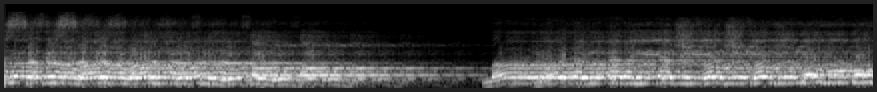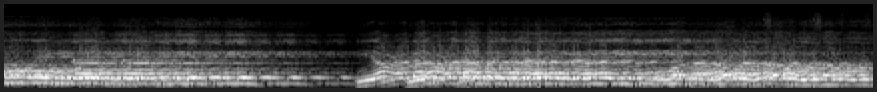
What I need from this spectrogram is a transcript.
في السماوات وما في الأرض ما الذي يشفع عنده إلا بإذنه يعلم بين أيديهم وما خلفهم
